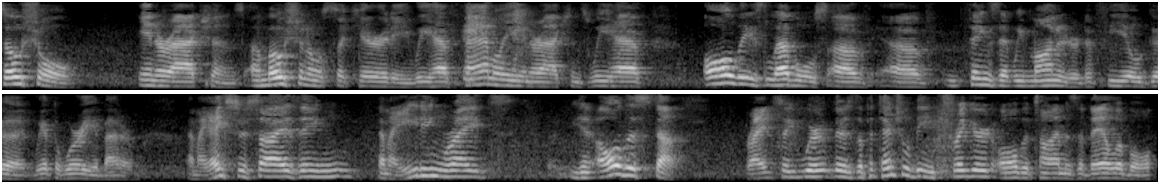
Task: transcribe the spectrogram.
social interactions, emotional security, we have family interactions, we have all these levels of, of things that we monitor to feel good. We have to worry about. Am I exercising? Am I eating right? You know, all this stuff, right? So there's the potential of being triggered all the time is available.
